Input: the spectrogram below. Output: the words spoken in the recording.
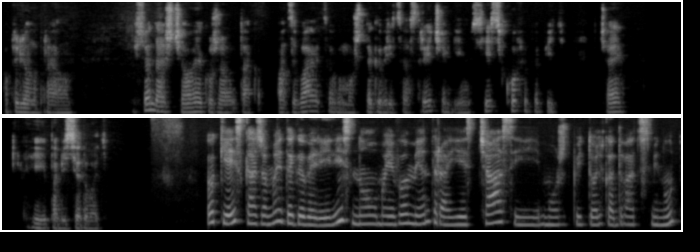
по определенным правилам. И все, дальше человек уже так отзывается, вы можете договориться о встрече, где-нибудь сесть, кофе попить, чай и побеседовать. Окей, скажем, мы договорились, но у моего ментора есть час и, может быть, только 20 минут.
